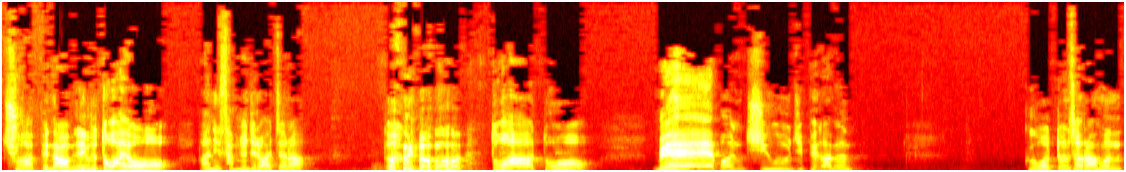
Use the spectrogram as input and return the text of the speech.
주 앞에 나옵니다. 여기서 또 와요. 아니, 3년 전에 왔잖아. 또, 또 와, 또. 매번 치유 집회 가면 그 어떤 사람은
